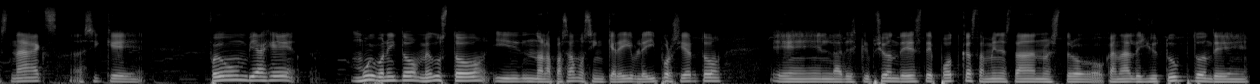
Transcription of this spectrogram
snacks, así que fue un viaje muy bonito, me gustó y nos la pasamos increíble. Y por cierto, en la descripción de este podcast también está nuestro canal de YouTube donde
